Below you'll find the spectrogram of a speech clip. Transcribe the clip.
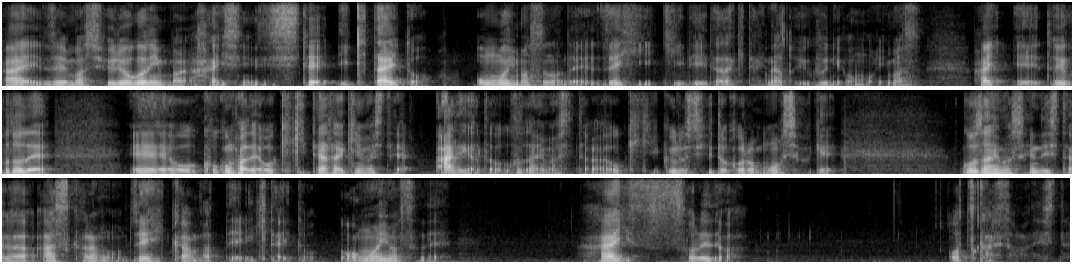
はい。全場終了後に配信していきたいと思いますので、ぜひ聞いていただきたいなというふうに思います。はい。えー、ということで、えー、ここまでお聞きいただきましてありがとうございました。お聞き苦しいところ申し訳ございませんでしたが、明日からもぜひ頑張っていきたいと思いますので、はい。それでは、お疲れ様でした。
